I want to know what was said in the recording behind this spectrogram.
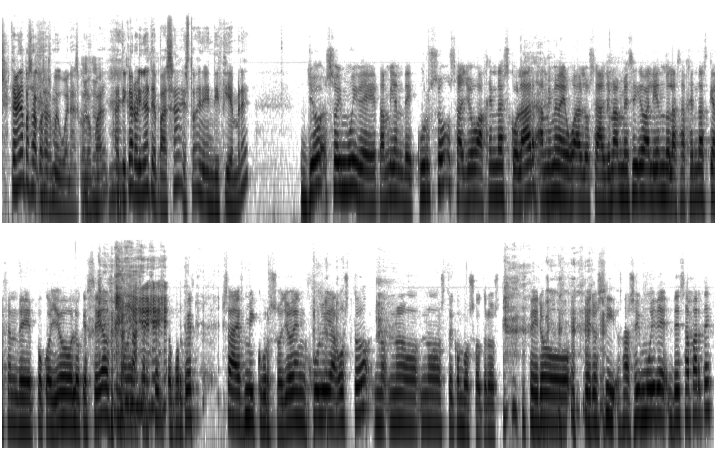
también han pasado cosas muy buenas, con lo cual. ¿A ti, Carolina, te pasa esto en, en diciembre? Yo soy muy de también de curso, o sea, yo agenda escolar, a mí me da igual, o sea, yo me, sigue valiendo las agendas que hacen de poco yo, lo que sea, o sea, me da perfecto, porque es, o sea, es mi curso. Yo en julio y agosto no, no, no estoy con vosotros, pero, pero sí, o sea, soy muy de, de esa parte.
